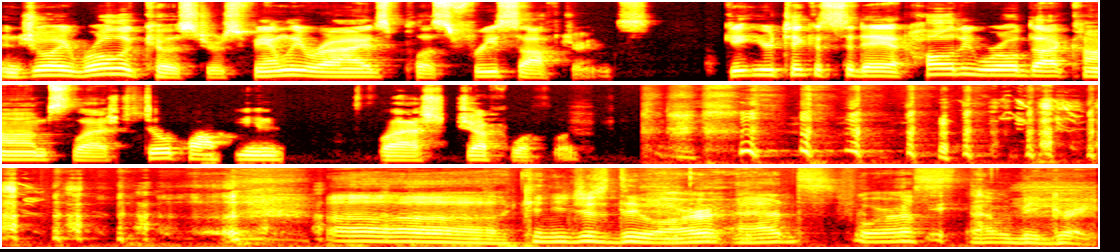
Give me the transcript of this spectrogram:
enjoy roller coasters, family rides, plus free soft drinks. Get your tickets today at holidayworld.com slash still talking slash Jeff. uh, can you just do our ads for us? That would be great.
